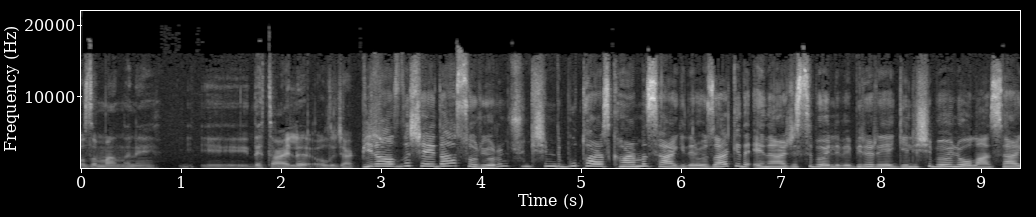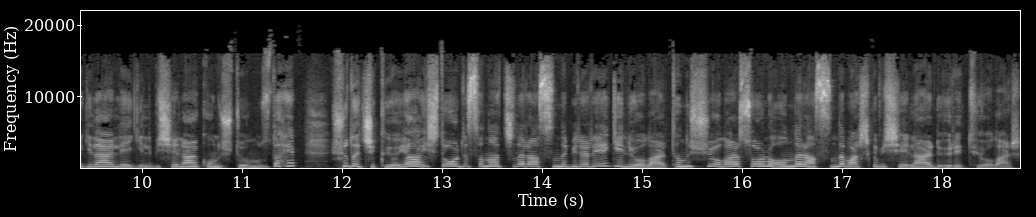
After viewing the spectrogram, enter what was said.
o zaman hani e, detaylı olacak. Biraz da şeyden soruyorum çünkü şimdi bu tarz karma sergileri özellikle de enerjisi böyle ve bir araya gelişi böyle olan sergilerle ilgili bir şeyler konuştuğumuzda hep şu da çıkıyor. Ya işte orada sanatçılar aslında bir araya geliyorlar, tanışıyorlar sonra onlar aslında başka bir şeyler de üretiyorlar.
